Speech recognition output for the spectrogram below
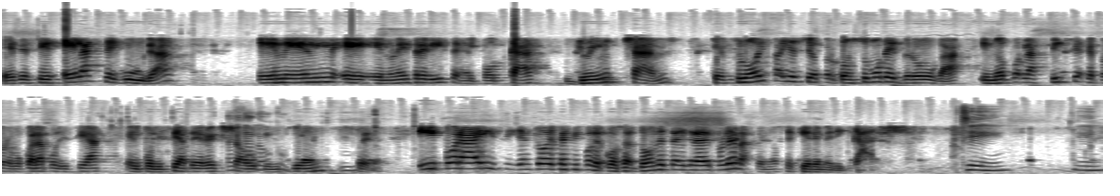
Es decir, él asegura en, el, eh, en una entrevista en el podcast Drink Champs que Floyd falleció por consumo de droga y no por la asfixia que provocó a la policía, el policía Derek Chauvin. quien, bueno, y por ahí siguen todo ese tipo de cosas. ¿Dónde está el grave problema? Que no se quiere medicar. Sí. Sí,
